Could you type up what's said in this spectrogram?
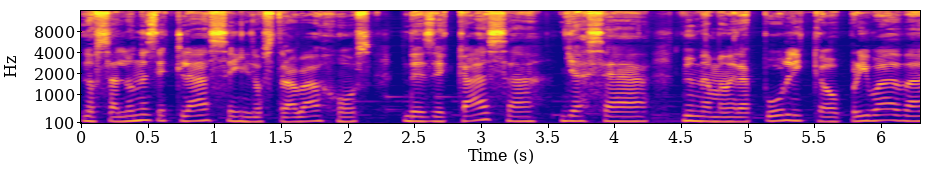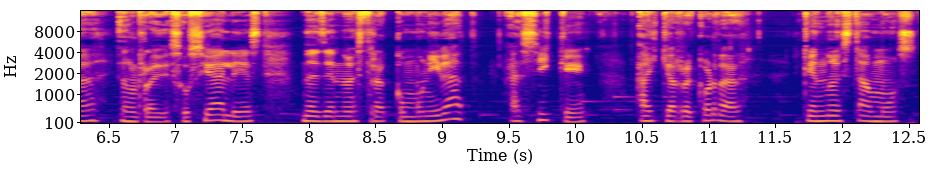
los salones de clase y los trabajos, desde casa, ya sea de una manera pública o privada, en redes sociales, desde nuestra comunidad. Así que hay que recordar que no estamos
